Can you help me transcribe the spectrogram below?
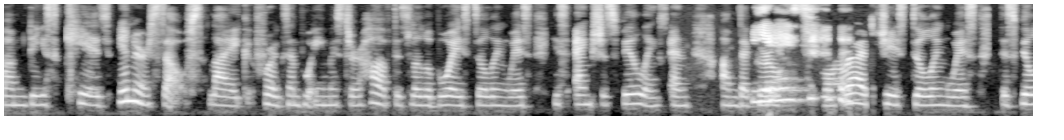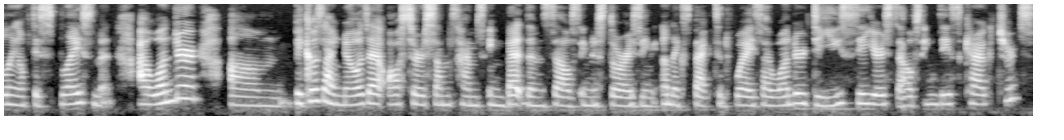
um, these kids' inner selves. Like, for example, in Mr. Huff, this little boy is dealing with his anxious feelings, and um, the girl, yes. Florette, she is dealing with this feeling of displacement. I wonder, um, because I know that authors sometimes embed themselves in the stories in unexpected ways. I wonder, do you see yourselves in these characters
